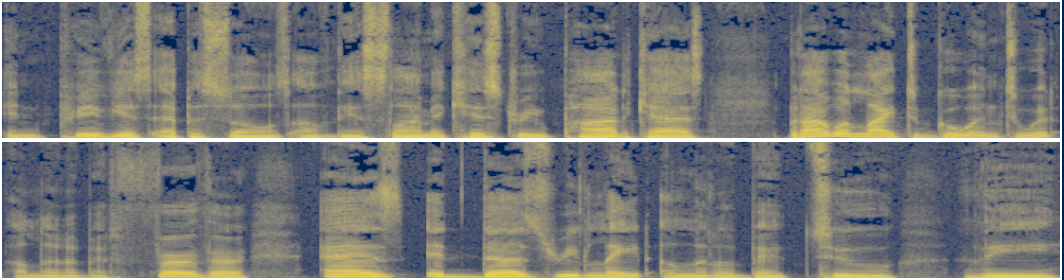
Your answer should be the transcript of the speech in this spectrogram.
in previous episodes of the Islamic History podcast, but I would like to go into it a little bit further as it does relate a little bit to the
